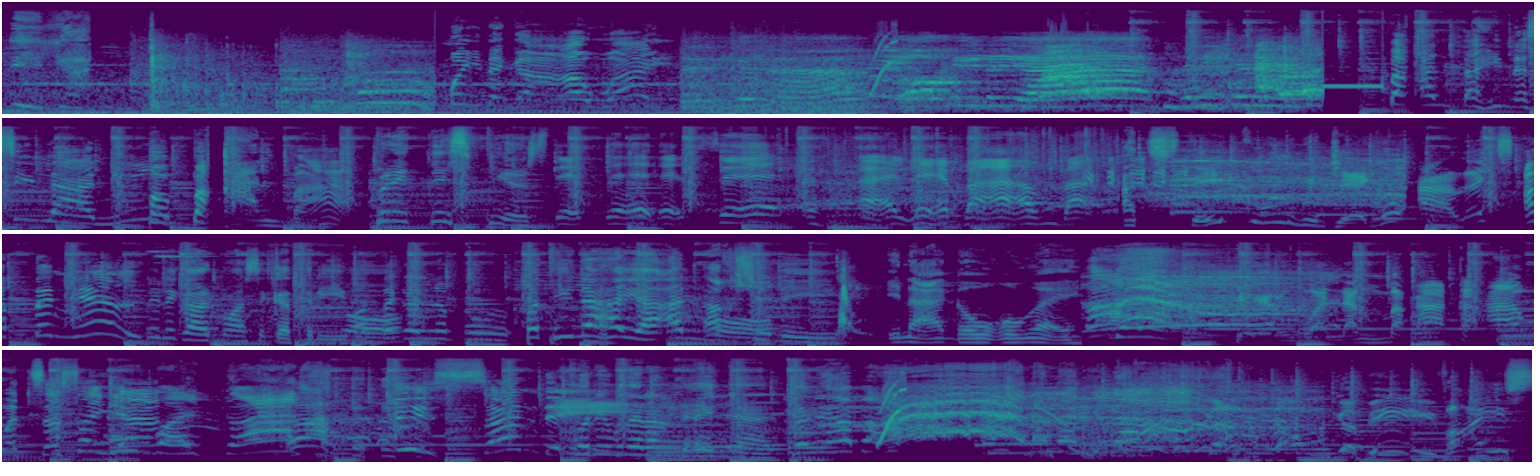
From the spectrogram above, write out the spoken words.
Ingat! May nag-aaway! Okay na yan! Pakantahin na si Lani! Pampakalma! Britney Spears. At stay cool with Diego, Alex, at Daniel! Niligawan mo nga si Catherine. Matagal na po. Ba't hinahayaan mo? Actually, inagaw ko nga eh. Pero walang makakaawat sa saya Oh my God! this Sunday! Kunin mo na lang ganyan. Gandang Wie weiß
